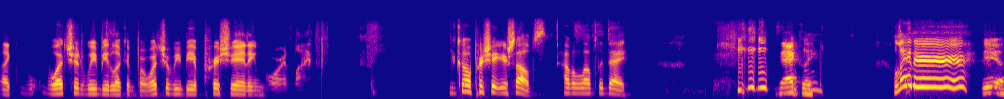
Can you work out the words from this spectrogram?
like what should we be looking for what should we be appreciating more in life Go appreciate yourselves. Have a lovely day. Exactly. Later. Yeah.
